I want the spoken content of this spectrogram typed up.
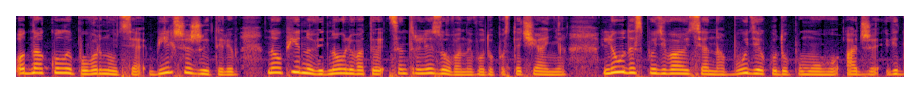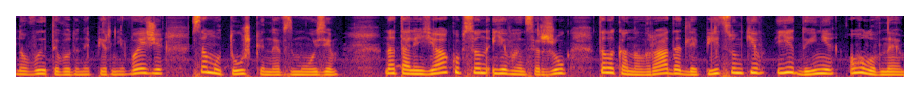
Однак, коли повернуться більше жителів, необхідно відновлювати централізоване водопостачання. Люди сподіваються на будь-яку допомогу, адже відновити водонапірні вежі самотужки не в змозі. Наталія Якобсон, Євген Сержук, телеканал Рада для підсумків. Єдині головне.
